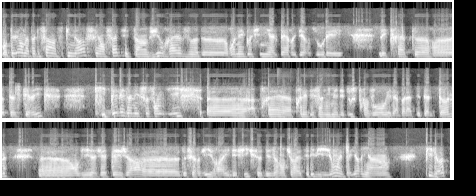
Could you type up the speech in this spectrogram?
En télé, on appelle ça un spin-off et en fait, c'est un vieux rêve de René Goscinny, Albert Uderzo, les, les créateurs euh, d'Astérix qui dès les années 70, euh, après, après les dessins animés des Douze Travaux et la balade des Dalton, euh, envisageait déjà euh, de faire vivre à Idéfix des aventures à la télévision. Et d'ailleurs, il y a un pilote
